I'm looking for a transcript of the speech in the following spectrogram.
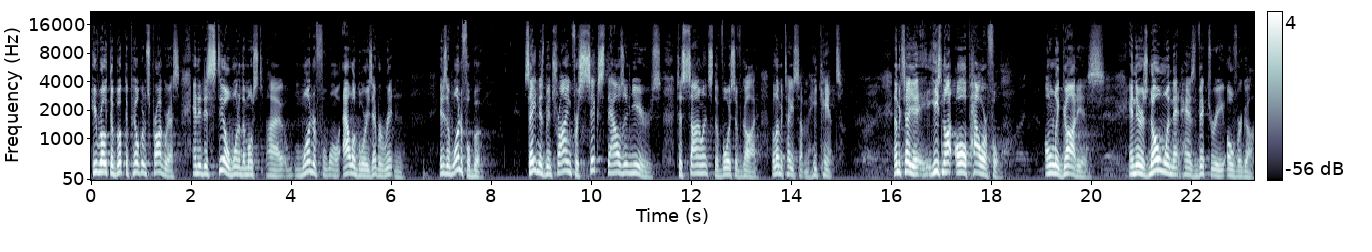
he wrote the book, The Pilgrim's Progress, and it is still one of the most uh, wonderful allegories ever written. It is a wonderful book. Satan has been trying for 6,000 years to silence the voice of God. But let me tell you something, he can't. Let me tell you, he's not all powerful, only God is and there is no one that has victory over God.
